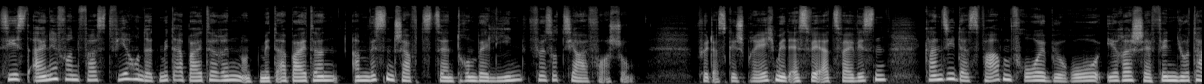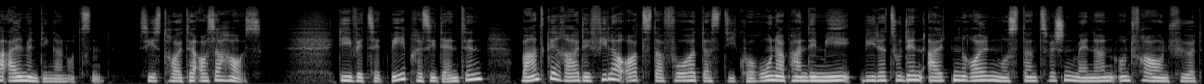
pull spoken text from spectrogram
Sie ist eine von fast 400 Mitarbeiterinnen und Mitarbeitern am Wissenschaftszentrum Berlin für Sozialforschung. Für das Gespräch mit SWR 2 Wissen kann sie das farbenfrohe Büro ihrer Chefin Jutta Almendinger nutzen. Sie ist heute außer Haus. Die WZB-Präsidentin warnt gerade vielerorts davor, dass die Corona-Pandemie wieder zu den alten Rollenmustern zwischen Männern und Frauen führt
